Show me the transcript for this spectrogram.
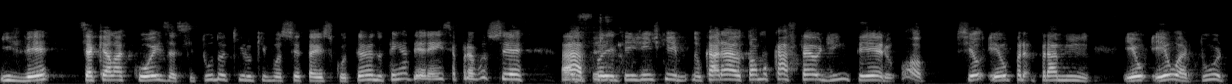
e ver se aquela coisa, se tudo aquilo que você está escutando tem aderência para você. Ah, exemplo, tem gente que, o cara, ah, eu tomo café o dia inteiro. Pô, se eu, eu para mim, eu, eu Arthur,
